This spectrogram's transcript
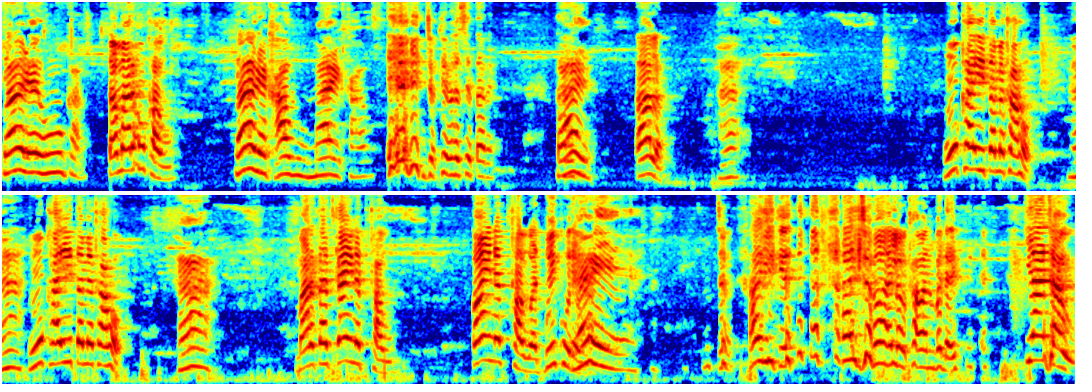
તારે હું ખા. તમારે શું ખાવું? તારે ખાવું મારે ખાવું. જો કેવા છે તારે. હાલ. હાલ. હા. હું ખાઈ તમે ખાહો. હા. હું ખાઈ તમે ખાહો. હા. મારે તો આજ કાંઈ નથી ખાવું. કાંઈ નથી ખાવું આજ ભૂખું રહે નહીં. જો, હાલી કે હાલ જો હાલો ખાવાનું બનાવી. ક્યાં જાવું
